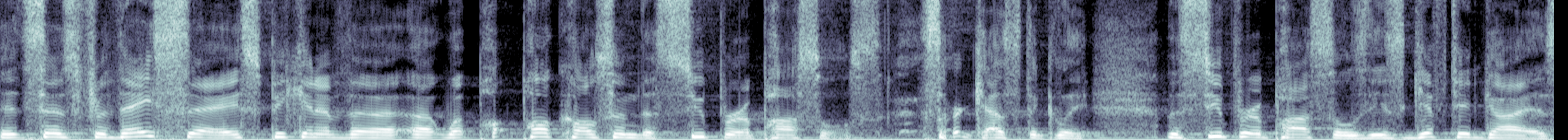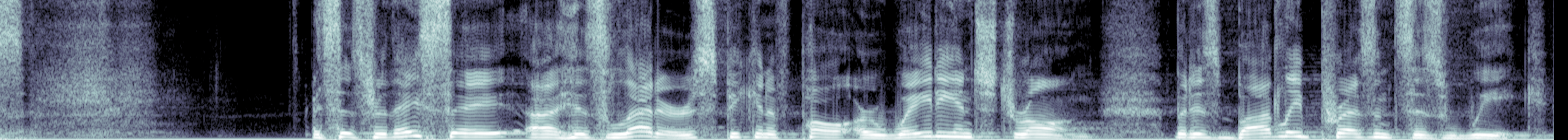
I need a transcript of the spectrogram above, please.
It says, For they say, speaking of the, uh, what Paul calls them the super apostles, sarcastically, the super apostles, these gifted guys. It says, For they say uh, his letters, speaking of Paul, are weighty and strong, but his bodily presence is weak,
